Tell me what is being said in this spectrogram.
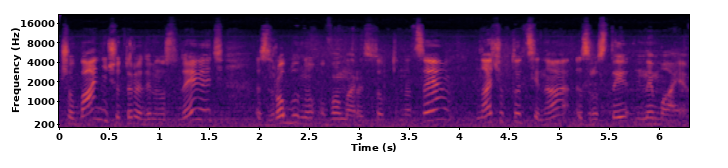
в Чобані 4,99 зроблено в Америці. Тобто на це, начебто, ціна зрости не має.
